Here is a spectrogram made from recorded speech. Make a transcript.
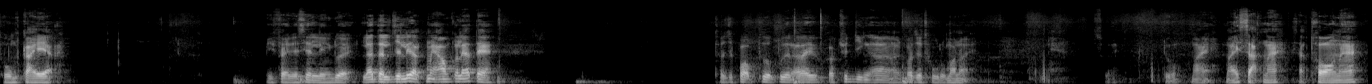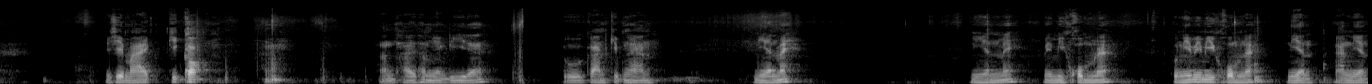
สมไกลอะ มีไฟเลเซนเลงด้วย แล้วแต่จะเลือกไม่เอาก็แล้วแต่ถ้าเฉพาะตัวปืนอะไรกับชุดยิงอ่าก็จะถูกลงมาหน่อยสวยดูไม้ไม้สักนะสักทองนะ ไม่ใช่ไม้กิ๊กก๊อกอันไทยทำอย่างดีนะ ดูการเก็บงาน เนียนไหมเนียนไหมไม่มีคมนะพวกนี้ไม่มีคมนะ เนียนงานเนียน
